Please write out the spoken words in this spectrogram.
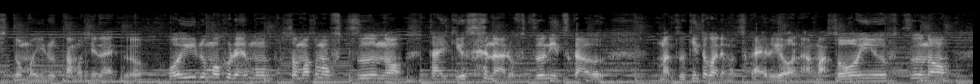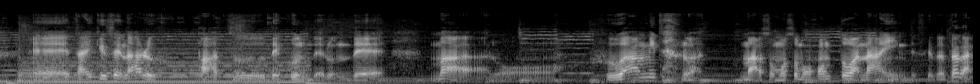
人もいるかもしれないですけどホイールもフレームもそもそも普通の耐久性のある普通に使う、まあ、通勤とかでも使えるような、まあ、そういう普通の、えー、耐久性のあるパーツで組んでるんでまああの不安みたいなのはまあそもそも本当はないんですけどただ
